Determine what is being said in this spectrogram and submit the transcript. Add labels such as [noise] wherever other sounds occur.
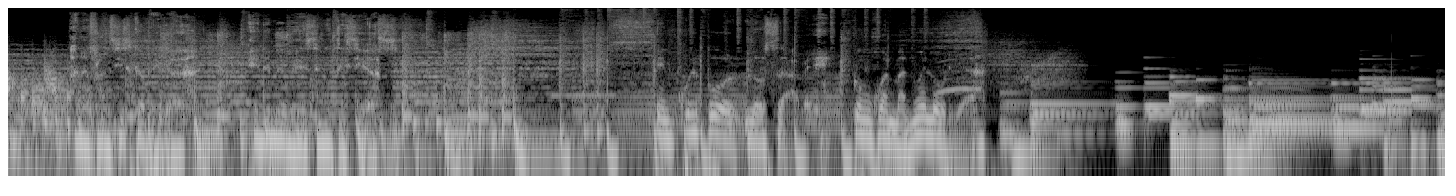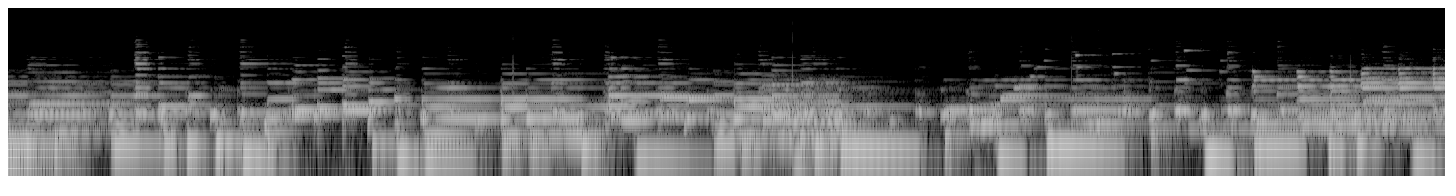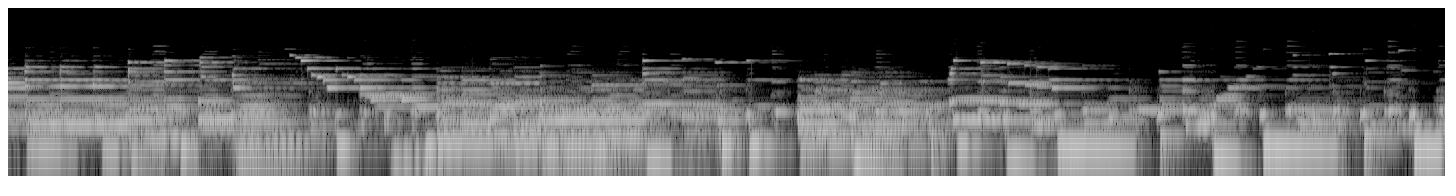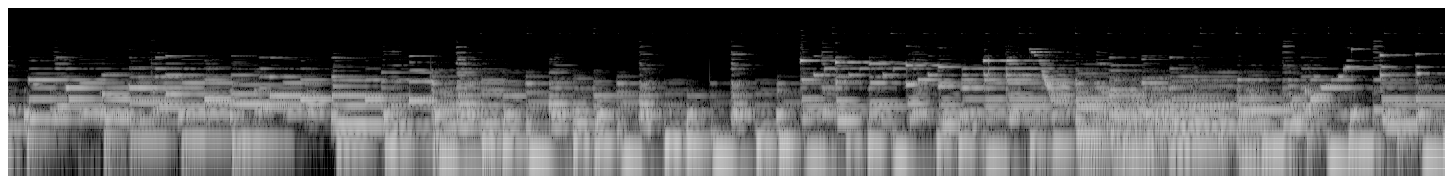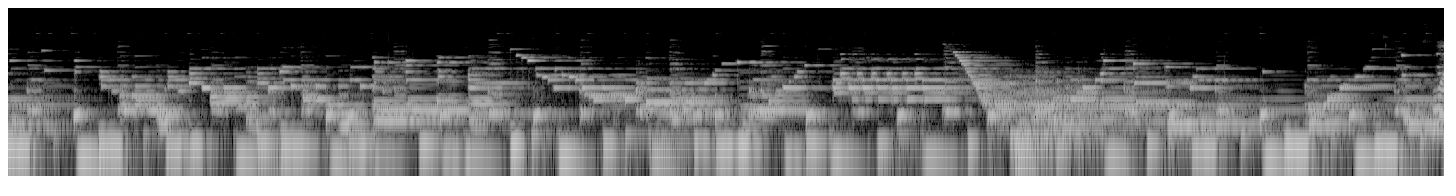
Ana Francisca Vega, NMBS Noticias. El cuerpo lo sabe, con Juan Manuel Oria.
